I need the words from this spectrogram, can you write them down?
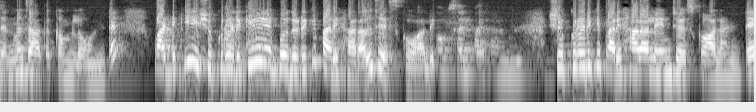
జన్మ జాతకంలో ఉంటే వాటికి శుక్రుడికి బుధుడికి పరిహారాలు చేసుకోవాలి. శుక్రుడికి పరిహారాలు ఏం చేసుకోవాలంటే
